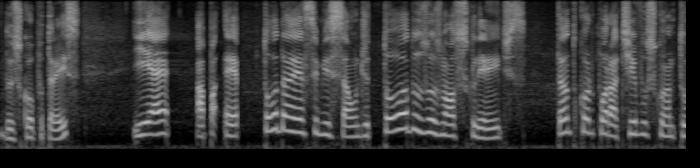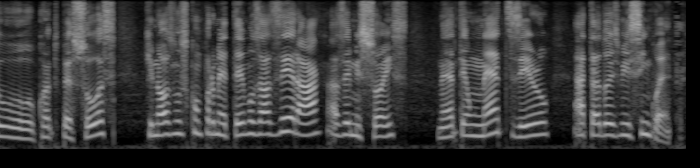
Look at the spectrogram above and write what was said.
do escopo 3, e é, é toda essa emissão de todos os nossos clientes, tanto corporativos quanto, quanto pessoas, que nós nos comprometemos a zerar as emissões, né, ter um net zero até 2050.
